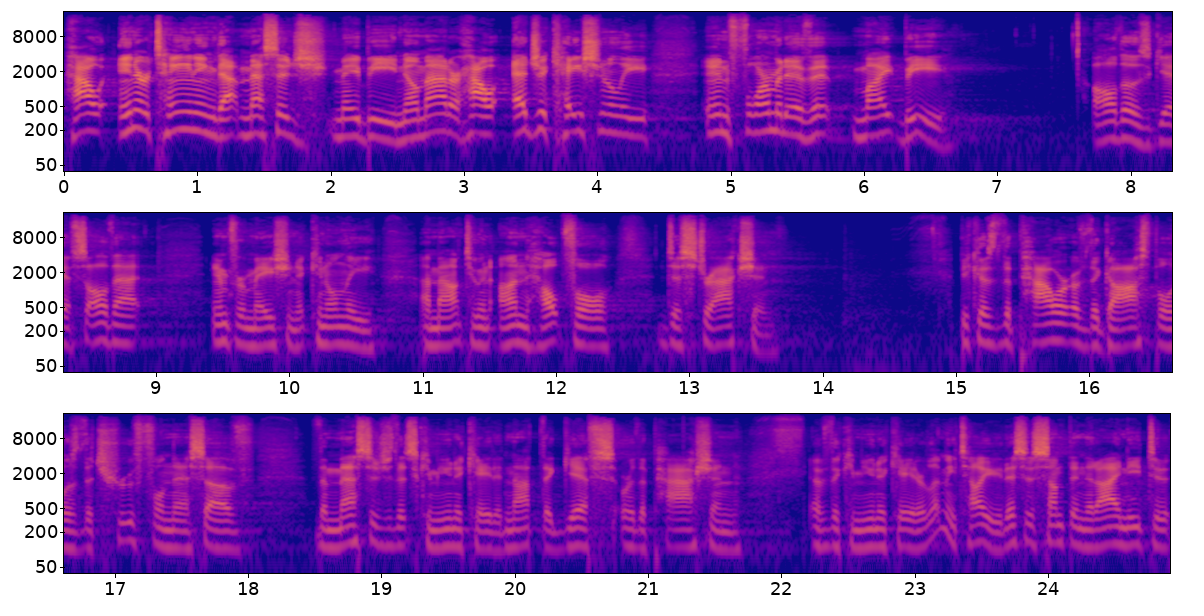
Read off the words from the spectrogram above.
how entertaining that message may be, no matter how educationally informative it might be, all those gifts, all that information, it can only amount to an unhelpful distraction. Because the power of the gospel is the truthfulness of the message that's communicated, not the gifts or the passion of the communicator. Let me tell you, this is something that I need to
